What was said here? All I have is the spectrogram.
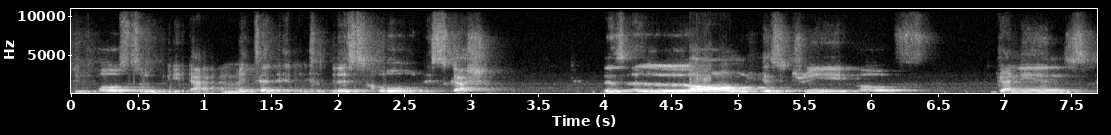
to also be admitted into this whole discussion. There's a long history of Ghanaians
